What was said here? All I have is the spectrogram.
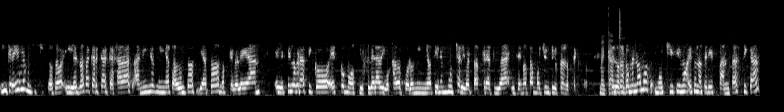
increíblemente chistoso y les va a sacar carcajadas a niños, niñas, adultos y a todos los que lo lean. El estilo gráfico es como si estuviera dibujado por un niño, tiene mucha libertad creativa y se nota mucho incluso en los textos. Me Se los encanta. recomendamos muchísimo, es una serie fantástica.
